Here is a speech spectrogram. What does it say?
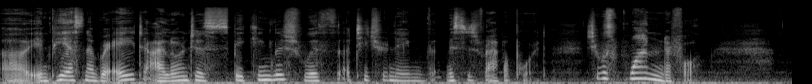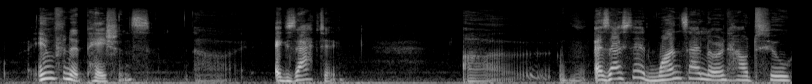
uh, in PS number eight, I learned to speak English with a teacher named Mrs. Rappaport. She was wonderful, infinite patience, uh, exacting. Uh, as I said, once I learned how to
